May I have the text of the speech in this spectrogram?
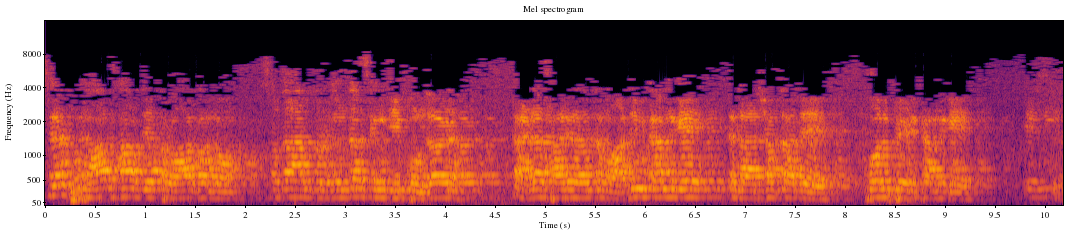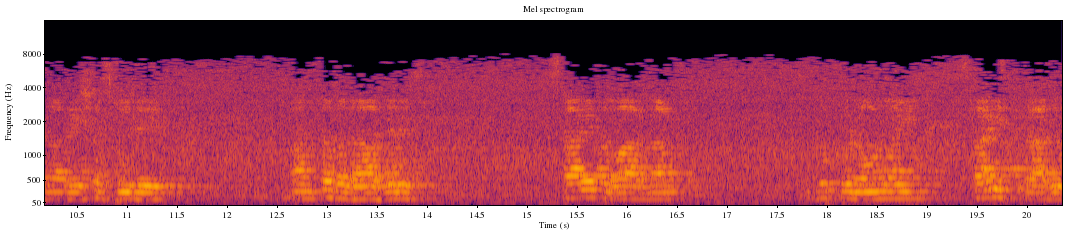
ਸਿਰਫ ਮਾਲ ਸਾਹਿਬ ਦੇ ਪਰਿਵਾਰ ਵੱਲੋਂ ਸਰਦਾਰ ਗੁਰਵਿੰਦਰ ਸਿੰਘ ਜੀ ਭੁੰਦੜ, ਤੁਹਾਡਾ ਸਾਰਿਆਂ ਦਾ ਧੰਨਵਾਦ ਵੀ ਕਰਨਗੇ ਤੇ ਨਾਲ ਸ਼ਬਦਾਂ ਦੇ ਫੁੱਲ ਭੇਟ ਕਰਨਗੇ। ਇੰਨੀ ਸਰਦਾਰ ਰੇਸ਼ਮ ਸਿੰਘ ਦੇ ਅੰਤਰ ਬਰਦਾਸ਼ਤ ਦੇ ਵਿੱਚ ਸਾਰੇ ਪਰਿਵਾਰ ਨਾਲ ਦੁੱਖ ਵਡਾਉਣ ਵਾਲੀ ਸਾਰੀ ਸਤਿਕਾਰ ਦੇ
